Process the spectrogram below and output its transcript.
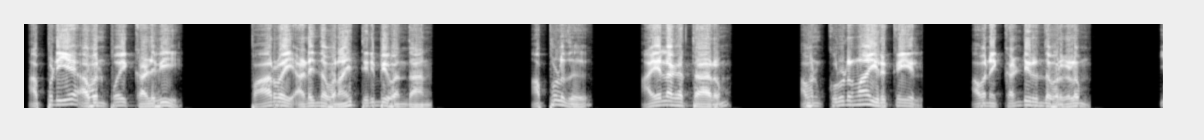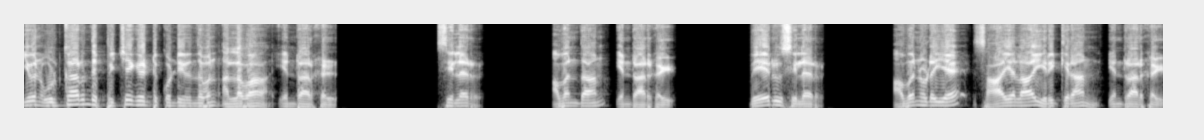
அப்படியே அவன் போய் கழுவி பார்வை அடைந்தவனாய் திரும்பி வந்தான். அப்பொழுது அயலகத்தாரும் அவன் குருடனாய் இருக்கையில் அவனை கண்டிருந்தவர்களும் இவன் உட்கார்ந்து பிச்சை கேட்டுக் கொண்டிருந்தவன் அல்லவா? என்றார்கள். சிலர் அவன்தான் என்றார்கள். வேறு சிலர் அவனுடைய சாயலாயிருக்கிறான் என்றார்கள்.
